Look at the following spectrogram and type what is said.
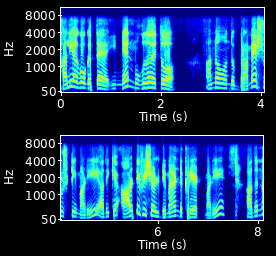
ಖಾಲಿ ಆಗೋಗುತ್ತೆ, ಇನ್ನೇನ್ ಮುಗಿದೋಯ್ತು ಅನ್ನೋ ಒಂದು ಭ್ರಮೆ ಸೃಷ್ಟಿ ಮಾಡಿ, ಅದಕ್ಕೆ ಆರ್ಟಿಫಿಷಿಯಲ್ ಡಿಮ್ಯಾಂಡ್ ಕ್ರಿಯೇಟ್ ಮಾಡಿ, ಅದನ್ನ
